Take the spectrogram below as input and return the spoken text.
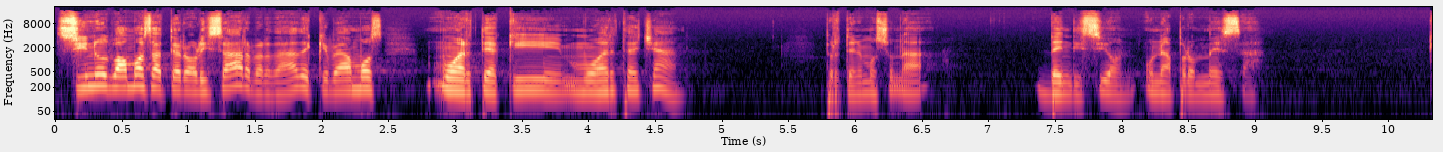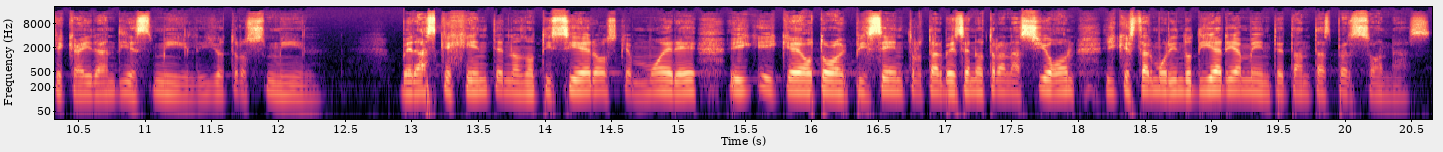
sí nos vamos a aterrorizar, ¿verdad? De que veamos muerte aquí, muerte allá. Pero tenemos una bendición, una promesa, que caerán diez mil y otros mil Verás que gente en los noticieros que muere y, que otro epicentro tal vez en otra nación y que están muriendo diariamente tantas personas.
